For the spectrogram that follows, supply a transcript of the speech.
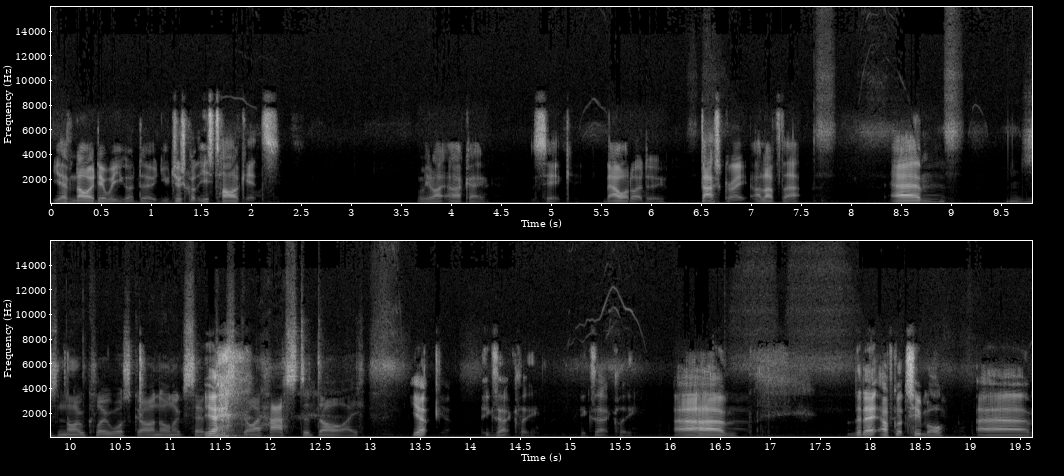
you have no idea what you got to do. You've just got these targets. And you're like, okay, sick. Now what do I do? That's great. I love that. Um, just no clue what's going on except Yeah. this guy has to die. Yep, exactly, exactly. Um, the ne- I've got two more. Um,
